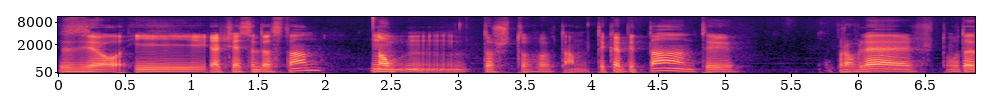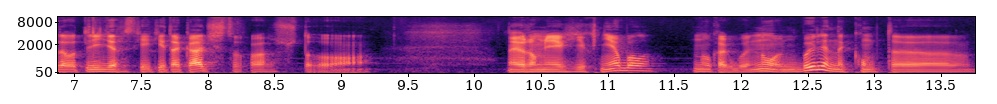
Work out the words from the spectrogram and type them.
сделал и отчасти Достан. Но м, то, что там ты капитан, ты управляешь, вот это вот лидерские какие-то качества, что, наверное, у меня их не было. Ну, как бы, ну, были на каком-то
